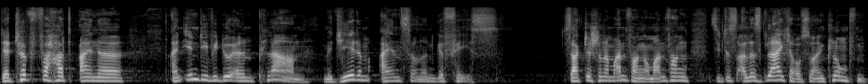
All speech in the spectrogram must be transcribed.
der Töpfer hat eine, einen individuellen Plan mit jedem einzelnen Gefäß. Ich sagte schon am Anfang, am Anfang sieht das alles gleich aus, so ein Klumpen.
